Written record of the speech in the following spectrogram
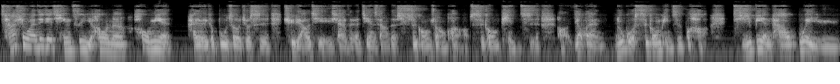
查询完这些情资以后后呢，后面。还有一个步骤就是去了解一下这个建商的施工状况，施工品质，好，要不然如果施工品质不好，即便它位于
